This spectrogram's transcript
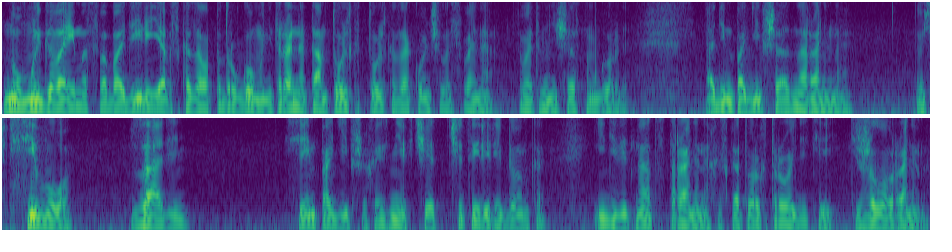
ну, мы говорим освободили, я бы сказал по-другому, нейтрально, там только-только закончилась война в этом несчастном городе. Один погибший, одна раненая. То есть всего за день 7 погибших, из них 4 ребенка и 19 раненых, из которых трое детей, тяжело раненых.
